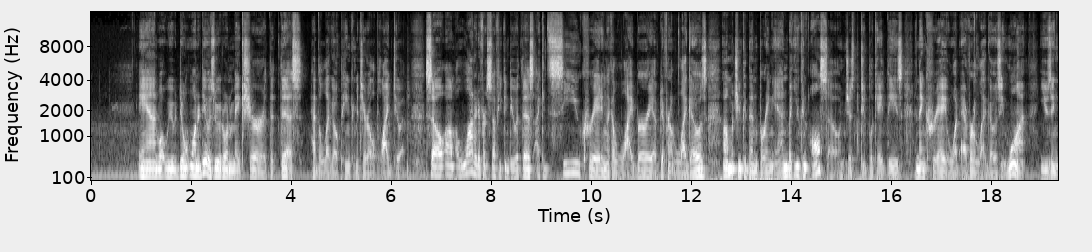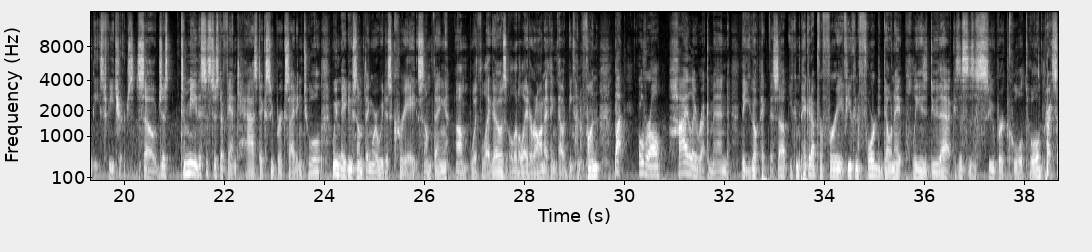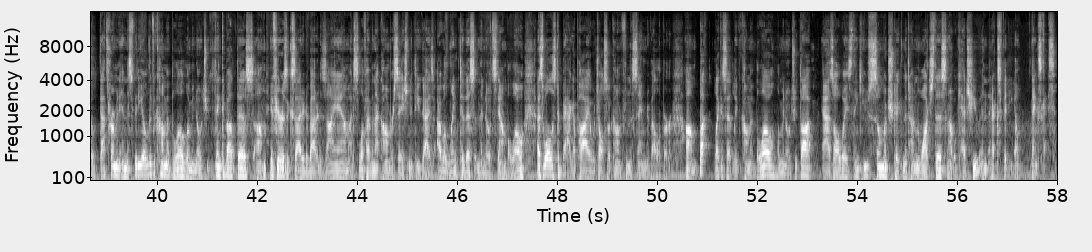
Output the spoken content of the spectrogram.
And what we don't want to do is we would want to make sure that this had the Lego pink material applied to it. So um, a lot of different stuff you can do with this. I could see you creating like a library of different Legos, um, which you could then bring in, but you can also just duplicate these and then create whatever Legos you want using these features. So just to me, this is just a fantastic, super exciting tool. We may do something where we just create something um, with Legos a little later on. I think that would be kind of fun. But overall, highly recommend that you go pick this up. You can pick it up for free. If you can afford to donate, please do that because this is a super cool tool. All right, so that's where I'm gonna end this video. Leave a comment below. Let me know what you think about this. Um, if you're as excited about it as I am, I just love having that conversation with you guys. I will link to this in the notes down below, as well as to Bagapie, which also comes from the same developer. Um, but like I said, leave a comment below. Let me know what you thought. As always, thank you so much for taking the time to watch this, and I will catch you in the next video. Thanks, guys.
